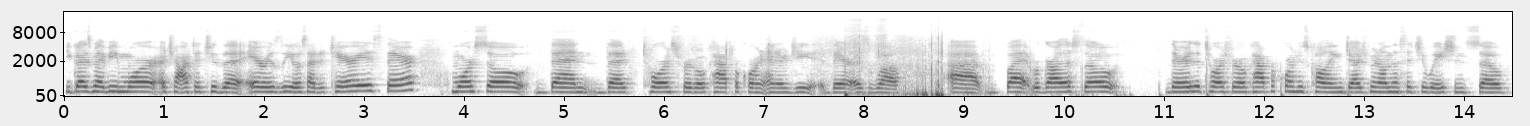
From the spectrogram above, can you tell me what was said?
You guys might be more attracted to the Aries, Leo, Sagittarius there, more so than the Taurus, Virgo, Capricorn energy there as well. Uh, but regardless, though, there is a Taurus, Virgo, Capricorn who's calling judgment on the situation. So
